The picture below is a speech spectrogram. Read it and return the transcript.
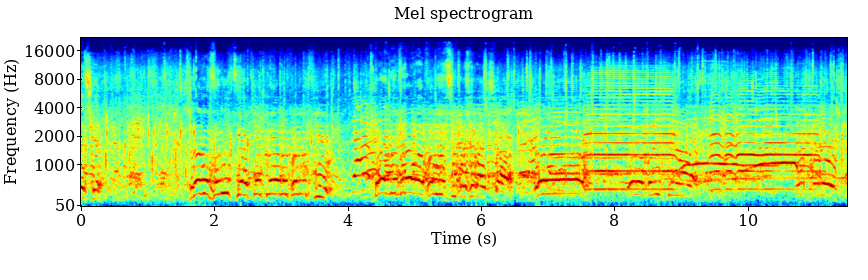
Serdecznie. Brawo policja, dziękujemy policji. Dajmy brawa policji, proszę Państwa. Brawo policja! Tak jest.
